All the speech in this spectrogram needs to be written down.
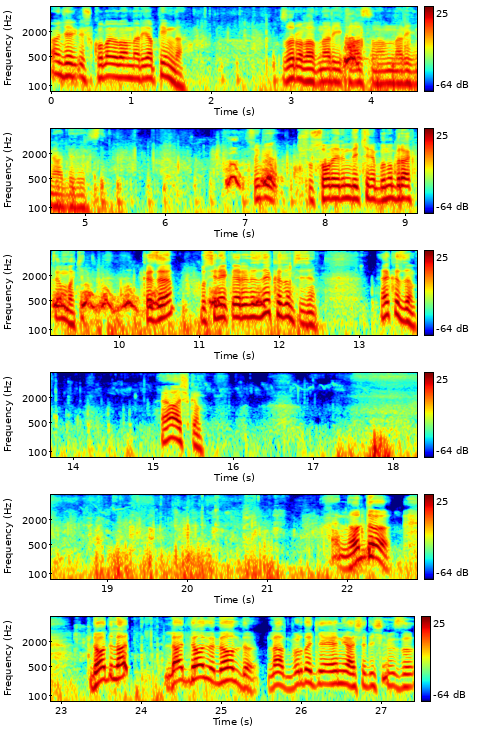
Öncelikle şu kolay olanları yapayım da zor olanlar yıkansın onları yine hallederiz. Çünkü şu sol elimdekini bunu bıraktığım vakit kızım bu sinekleriniz ne kızım sizin? He kızım? He aşkım? ne oldu? Ne oldu lan? Lan ne oldu ne oldu? Lan buradaki en yaşlı dişimiz o.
